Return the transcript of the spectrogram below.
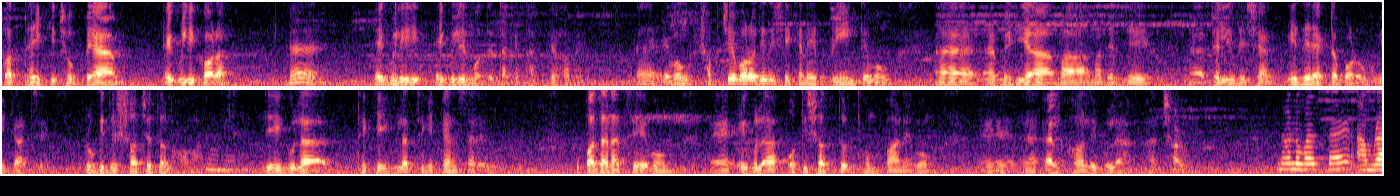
প্রত্যেক কিছু ব্যায়াম এগুলি করা হ্যাঁ এগুলি এগুলির মধ্যে তাকে থাকতে হবে হ্যাঁ এবং সবচেয়ে বড় জিনিস এখানে প্রিন্ট এবং মিডিয়া বা আমাদের যে টেলিভিশন এদের একটা বড় ভূমিকা আছে রোগীদের সচেতন হওয়া যে এগুলা থেকে এগুলা থেকে ক্যান্সারের উপাদান আছে এবং এগুলা অতি সত্বর ধূমপান এবং অ্যালকোহল এগুলা ছাড়ুন। ধন্যবাদ, স্যার। আমরা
